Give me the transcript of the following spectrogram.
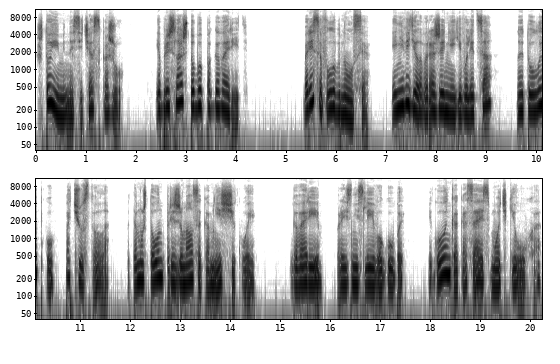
что именно сейчас скажу. «Я пришла, чтобы поговорить. Борисов улыбнулся. Я не видела выражения его лица, но эту улыбку почувствовала, потому что он прижимался ко мне щекой. «Говори», — произнесли его губы, легонько касаясь мочки уха.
